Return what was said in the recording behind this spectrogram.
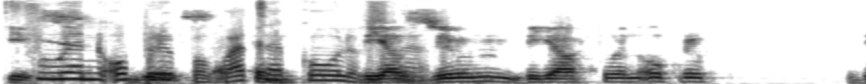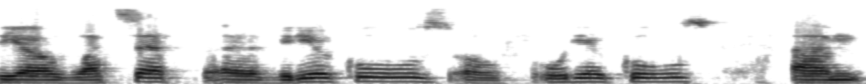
yes, foonoproep yes, of WhatsApp call of via so? Zoom via foonoproep via WhatsApp uh, video calls of audio calls. Um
